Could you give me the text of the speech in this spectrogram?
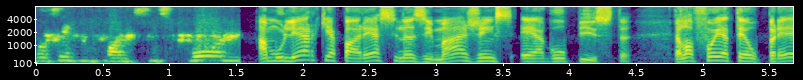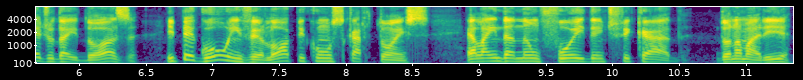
vocês não podem se expor. A mulher que aparece nas imagens é a golpista. Ela foi até o prédio da idosa e pegou o envelope com os cartões. Ela ainda não foi identificada. Dona Maria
